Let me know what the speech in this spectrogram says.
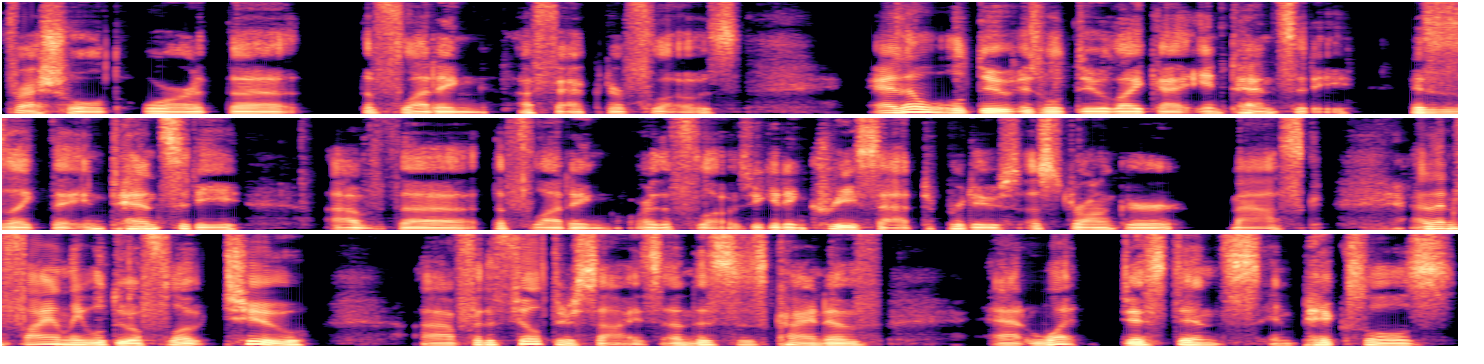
threshold or the, the flooding effect or flows. And then what we'll do is we'll do like a intensity. This is like the intensity of the, the flooding or the flows. You could increase that to produce a stronger mask. And then finally, we'll do a float two uh, for the filter size. And this is kind of at what distance in pixels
